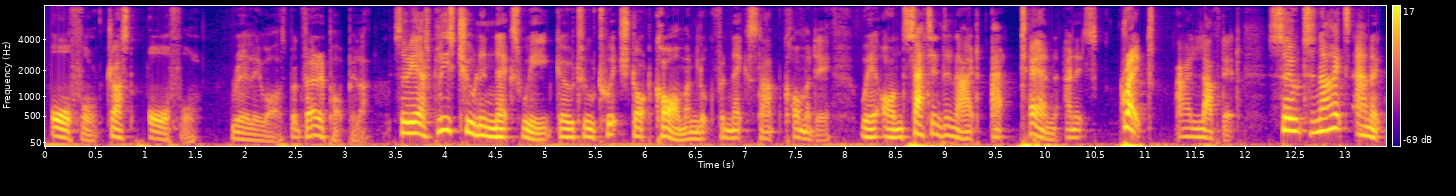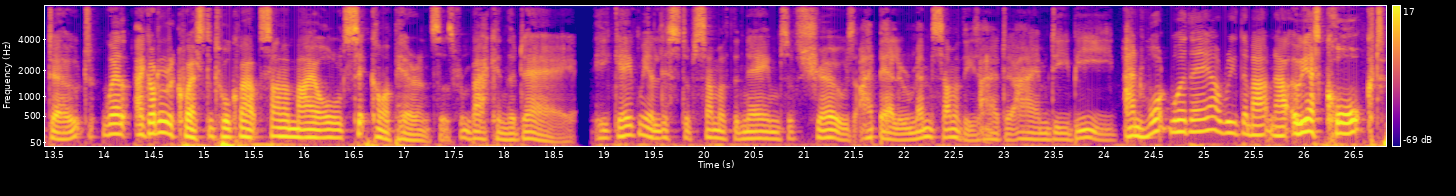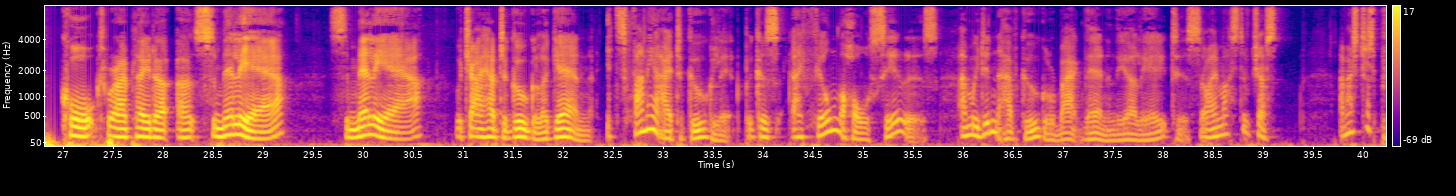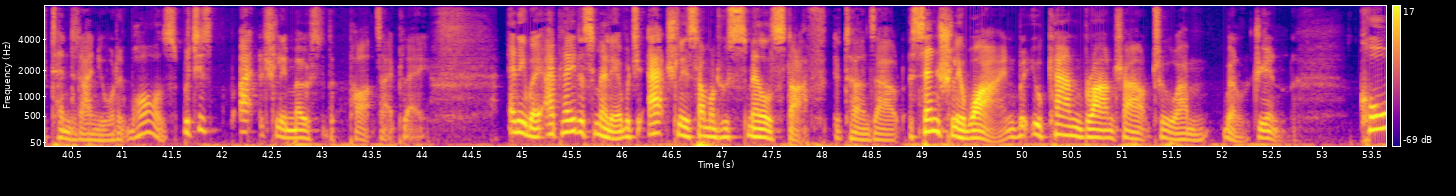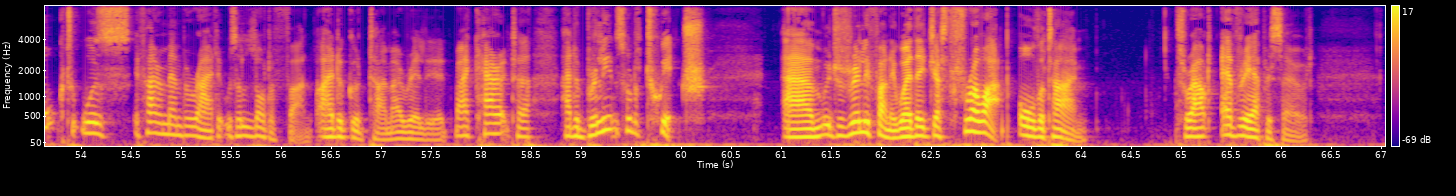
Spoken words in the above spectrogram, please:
Awful, just awful, really was, but very popular. So, yes, please tune in next week. Go to twitch.com and look for Next Up Comedy. We're on Saturday night at 10, and it's great. I loved it. So tonight's anecdote, well, I got a request to talk about some of my old sitcom appearances from back in the day. He gave me a list of some of the names of shows. I barely remember some of these. I had to IMDb. And what were they? I'll read them out now. Oh, yes, Corked. Corked, where I played a, a sommelier. Sommelier which I had to Google again. It's funny I had to Google it because I filmed the whole series and we didn't have Google back then in the early 80s, so I must have just I must just pretended I knew what it was, which is actually most of the parts I play. Anyway, I played a sommelier, which actually is someone who smells stuff, it turns out. Essentially wine, but you can branch out to, um, well, gin. Corked was, if I remember right, it was a lot of fun. I had a good time, I really did. My character had a brilliant sort of twitch, um, which was really funny, where they just throw up all the time throughout every episode,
